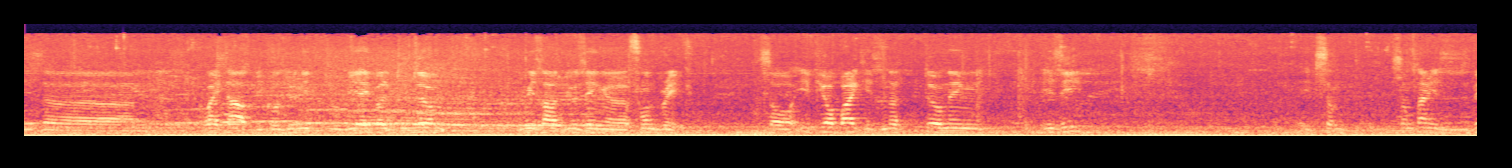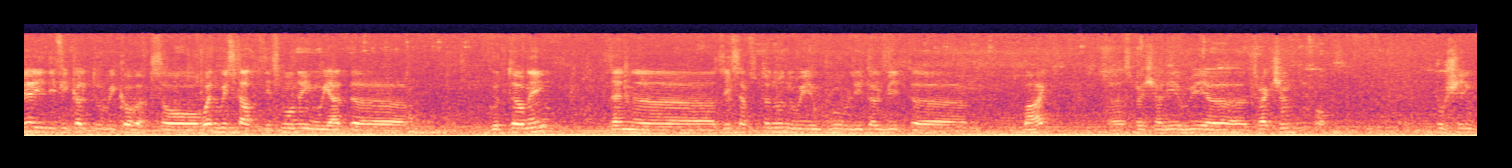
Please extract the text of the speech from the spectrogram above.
is uh, quite hard because you need to be able to turn without using a front brake. So if your bike is not turning easy, it's some, sometimes it's very difficult to recover. So when we started this morning, we had uh, good turning. Then uh, this afternoon we improved a little bit uh, bike, uh, especially rear traction for pushing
